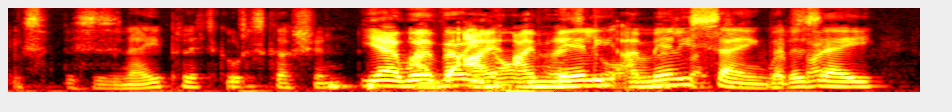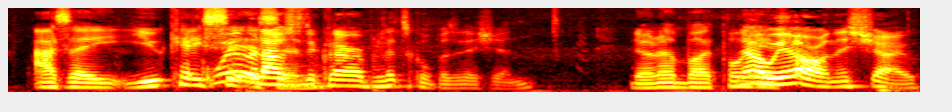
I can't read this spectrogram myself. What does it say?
it's, this is an apolitical discussion. Yeah, we're I'm, very I, I'm merely, non-political I'm merely this saying that as a as a UK citizen. We're allowed to declare a political position. No, no, my point. No, is, we are on this show.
